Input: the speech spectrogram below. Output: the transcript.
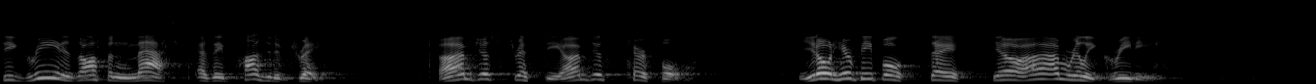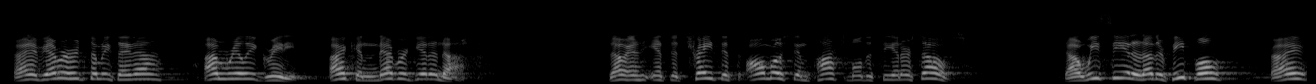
See, greed is often masked as a positive trait. I'm just thrifty, I'm just careful. You don't hear people say, you know, I'm really greedy. Right? Have you ever heard somebody say that? I'm really greedy. I can never get enough. No, it's a trait that's almost impossible to see in ourselves. Now, we see it in other people, right?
